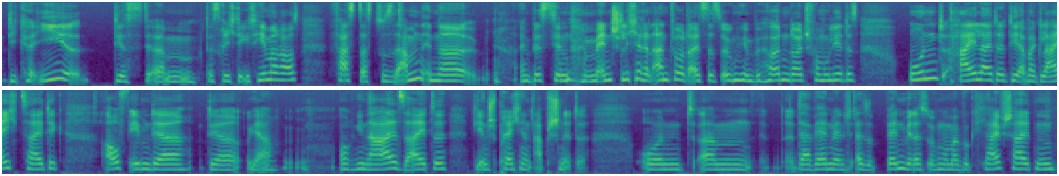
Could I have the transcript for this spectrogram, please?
die KI das, ähm, das richtige Thema raus, fasst das zusammen in einer ein bisschen menschlicheren Antwort, als das irgendwie im Behördendeutsch formuliert ist und highlightet dir aber gleichzeitig auf eben der, der ja, Originalseite die entsprechenden Abschnitte. Und ähm, da werden wir, also wenn wir das irgendwann mal wirklich live schalten,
